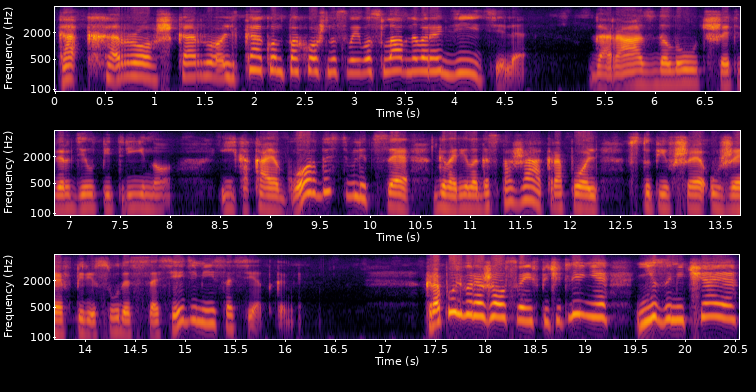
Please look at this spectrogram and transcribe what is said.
«Как хорош король! Как он похож на своего славного родителя!» «Гораздо лучше», — твердил Петрино. «И какая гордость в лице!» — говорила госпожа Краполь, вступившая уже в пересуды с соседями и соседками. Краполь выражал свои впечатления, не замечая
